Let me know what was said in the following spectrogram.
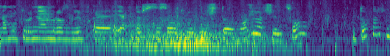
Nam utrudniają rozgrywkę, jak ktoś chce sobie utrudnić, to może, czy co? O to chodzi?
